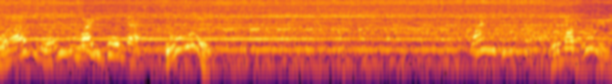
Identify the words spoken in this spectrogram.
What happened? Why you why are you doing that? doing what? Why are you doing that? What am I doing?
